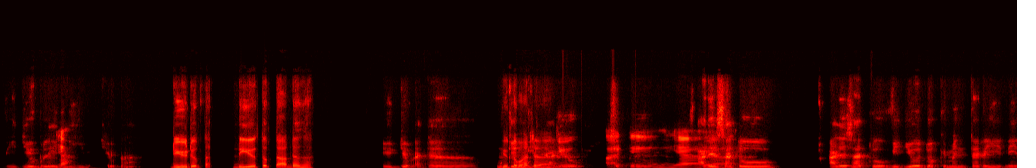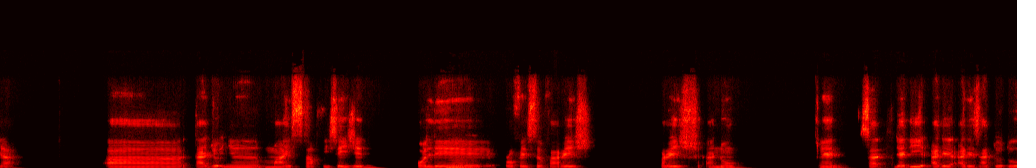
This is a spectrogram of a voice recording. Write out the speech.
Video boleh Ya. di YouTube lah. di YouTube tak? Di YouTube tak ada nggak? YouTube ada. YouTube ada. You ada ya. ada ya. satu ada satu video dokumentari ni lah. Uh, tajuknya My Southeast Asian oleh Profesor Farish Farish Ano. Kan? Sa- jadi ada ada satu tu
